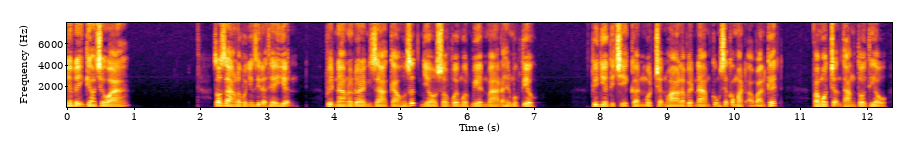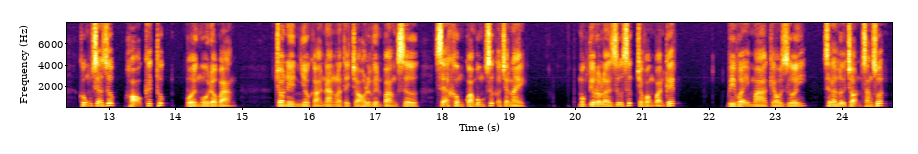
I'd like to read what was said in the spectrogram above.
Nhận định kèo châu Á, Rõ ràng là với những gì đã thể hiện Việt Nam đang được đánh giá cao hơn rất nhiều so với một Myanmar đã hết mục tiêu. Tuy nhiên thì chỉ cần một trận hòa là Việt Nam cũng sẽ có mặt ở bán kết, và một trận thắng tối thiểu cũng sẽ giúp họ kết thúc với ngôi đầu bảng. Cho nên nhiều khả năng là thầy trò huấn luyện viên Park Hang-seo sẽ không quá bung sức ở trận này. Mục tiêu đó là giữ sức cho vòng bán kết. Vì vậy mà kèo dưới sẽ là lựa chọn sáng suốt.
